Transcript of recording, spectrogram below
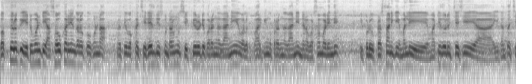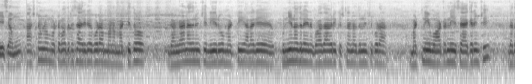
భక్తులకు ఎటువంటి అసౌకర్యం కలగకోకుండా ప్రతి ఒక్క చర్యలు తీసుకుంటాము. సెక్యూరిటీ పరంగా కానీ వాళ్ళకి పార్కింగ్ పరంగా కానీ నిన్న వర్షం పడింది. ఇప్పుడు ప్రస్తుతానికి మళ్ళీ మట్టి తొలిచ్చేసి ఇదంతా చేశాము. రాష్ట్రంలో మొట్టమొదటిసారిగా కూడా మన మట్టితో గంగానది నుంచి నీరు మట్టి అలాగే పుణ్యనదులైన గోదావరి కృష్ణా నదుల నుంచి కూడా మట్టిని వాటర్ని సేకరించి గత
